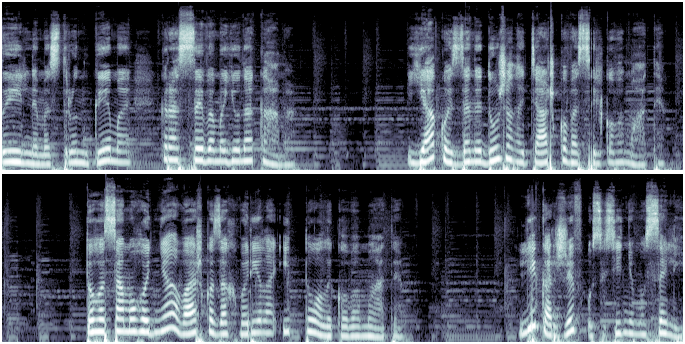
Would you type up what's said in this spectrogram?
сильними, стрункими, красивими юнаками. Якось занедужала тяжко Василькова мати. Того самого дня важко захворіла і Толикова мати. Лікар жив у сусідньому селі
